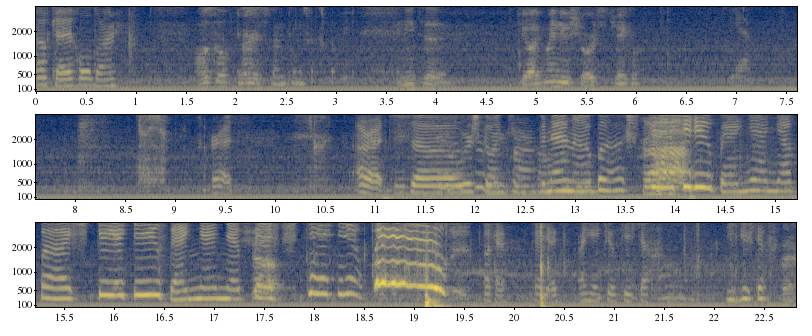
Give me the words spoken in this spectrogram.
Okay, hold on. I'll go first. Something sucks about it. I need to. Do you like my new shorts, Jacob? Yeah. All right. All right, so we're just going to banana bush, do do do banana bush, do do banana bush, do do do. Woo! Okay, okay, good. I need to do stuff. Need to do stuff. An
